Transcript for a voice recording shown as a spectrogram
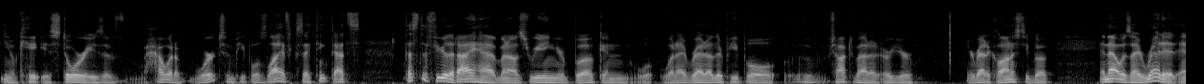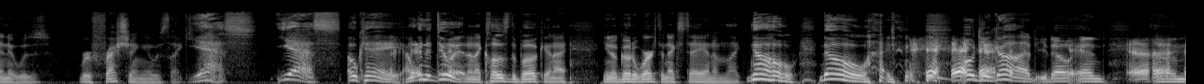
you know Kate, stories of how it works in people's life because I think that's that's the fear that I have when I was reading your book and what I read other people who talked about it or your your radical honesty book, and that was I read it and it was refreshing. It was like yes, yes, okay, I'm gonna do it. And I close the book and I, you know, go to work the next day and I'm like, no, no, oh dear God, you know, and um,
